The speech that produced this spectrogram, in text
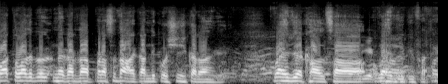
ਵੱਧ ਤੋਂ ਵੱਧ ਨਗਰ ਦਾ ਆਪਣਾ ਸੁਧਾਰ ਕਰਨ ਦੀ ਕੋਸ਼ਿਸ਼ ਕਰਾਂਗੇ। ਵਾਹਿਗੁਰੂ ਜੀ ਕਾ ਖਾਲਸਾ, ਵਾਹਿਗੁਰੂ ਜੀ ਕੀ ਫਤਿਹ।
